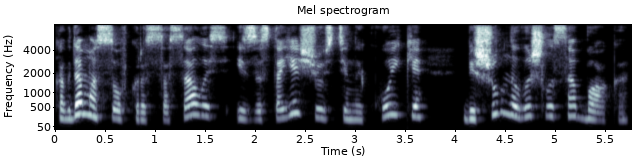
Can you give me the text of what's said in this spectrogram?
Когда массовка рассосалась, из-за стоящей у стены койки бесшумно вышла собака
